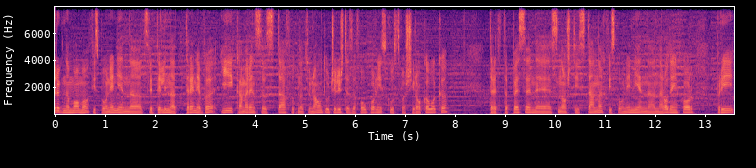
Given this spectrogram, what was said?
Тръгна Мома в изпълнение на Цветелина Тренева и камерен състав от Националното училище за фолклорни изкуства Широка лъка, Третата песен е С нощи станах в изпълнение на народен хор при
